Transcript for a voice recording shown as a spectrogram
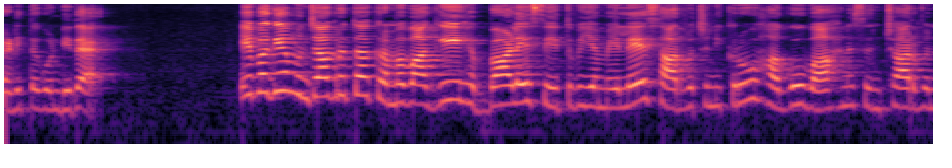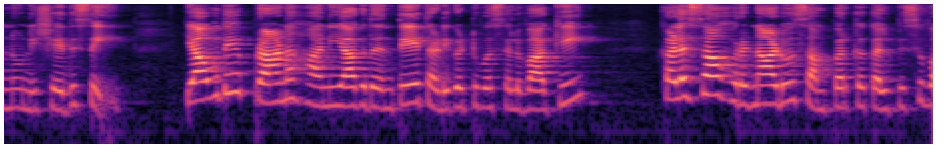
ಕಡಿತಗೊಂಡಿದೆ. ಈ ಬಗ್ಗೆ ಮುಂಜಾಗ್ರತಾ ಕ್ರಮವಾಗಿ ಹೆಬ್ಬಾಳೆ ಸೇತುವೆಯ ಮೇಲೆ ಸಾರ್ವಜನಿಕರು ಹಾಗೂ ವಾಹನ ಸಂಚಾರವನ್ನು ನಿಷೇಧಿಸಿ ಯಾವುದೇ ಪ್ರಾಣ ಹಾನಿಯಾಗದಂತೆ ತಡೆಗಟ್ಟುವ ಸಲುವಾಗಿ ಕಳಸ ಹೊರನಾಡು ಸಂಪರ್ಕ ಕಲ್ಪಿಸುವ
